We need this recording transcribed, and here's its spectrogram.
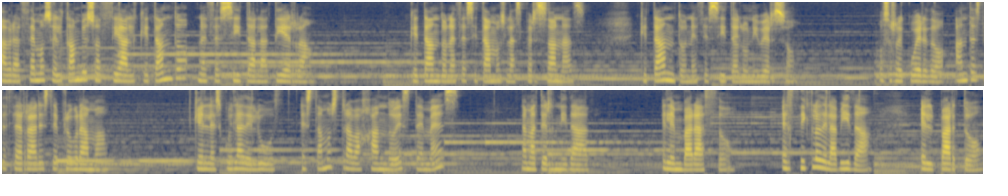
abracemos el cambio social que tanto necesita la tierra, que tanto necesitamos las personas, que tanto necesita el universo. Os recuerdo, antes de cerrar este programa, que en la Escuela de Luz estamos trabajando este mes la maternidad, el embarazo, el ciclo de la vida, el parto,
